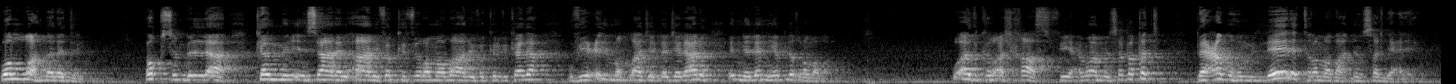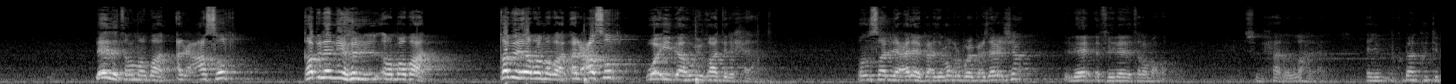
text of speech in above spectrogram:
والله ما ندري. اقسم بالله كم من إنسان الآن يفكر في رمضان ويفكر في كذا وفي علم الله جل جلاله إنه لن يبلغ رمضان. وأذكر أشخاص في أعوام سبقت بعضهم ليلة رمضان نصلي عليهم. ليلة رمضان العصر قبل أن يهل رمضان قبل رمضان العصر وإذا هو يغادر الحياة. ونصلي عليه بعد المغرب ولا بعد العشاء في ليلة رمضان. سبحان الله العظيم. يعني ما كتب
